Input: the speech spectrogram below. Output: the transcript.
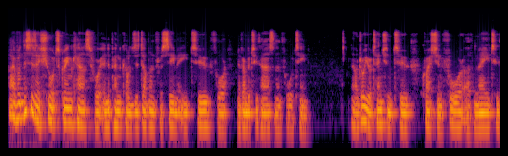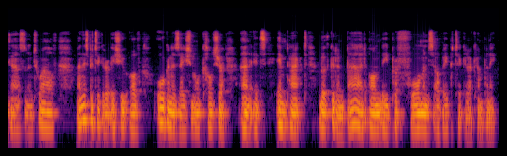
Hi everyone, this is a short screencast for Independent Colleges Dublin for CIMA E2 for November 2014. Now I'll draw your attention to question 4 of May 2012 and this particular issue of organizational culture and its impact, both good and bad, on the performance of a particular company.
